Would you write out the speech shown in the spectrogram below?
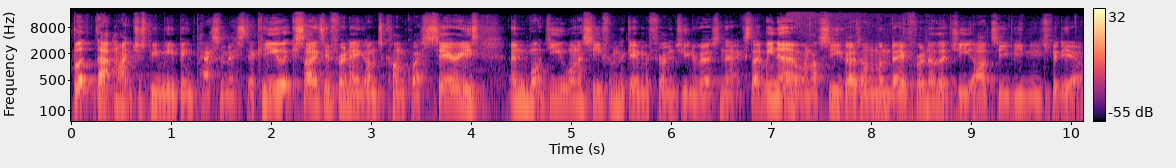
But that might just be me being pessimistic. Are you excited for an Aegon's Conquest series? And what do you want to see from the Game of Thrones universe next? Let me know, and I'll see you guys on Monday for another GRTV news video.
